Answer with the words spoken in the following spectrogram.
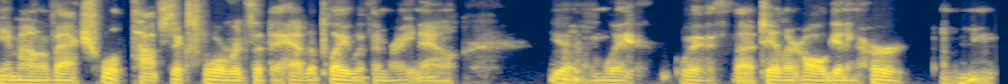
the amount of actual top six forwards that they have to play with them right now. Yeah, um, with with uh, Taylor Hall getting hurt. Um,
